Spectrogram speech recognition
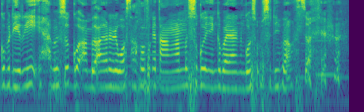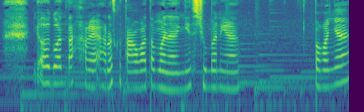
gue berdiri habis itu gue ambil air dari wastafel pakai tangan terus gue ingin ke badan gue sedih banget soalnya kalau gue entah kayak harus ketawa atau menangis cuman ya pokoknya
